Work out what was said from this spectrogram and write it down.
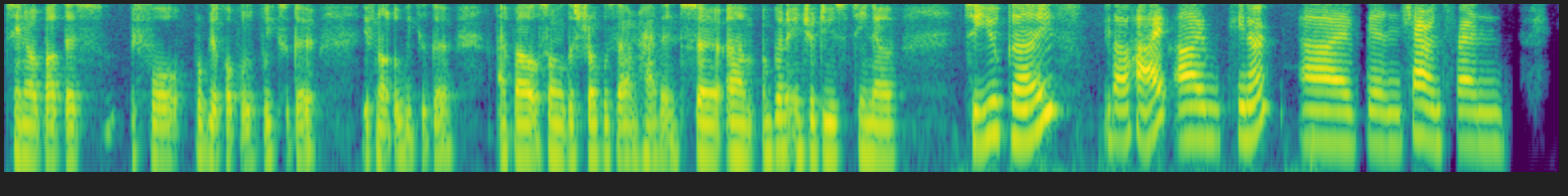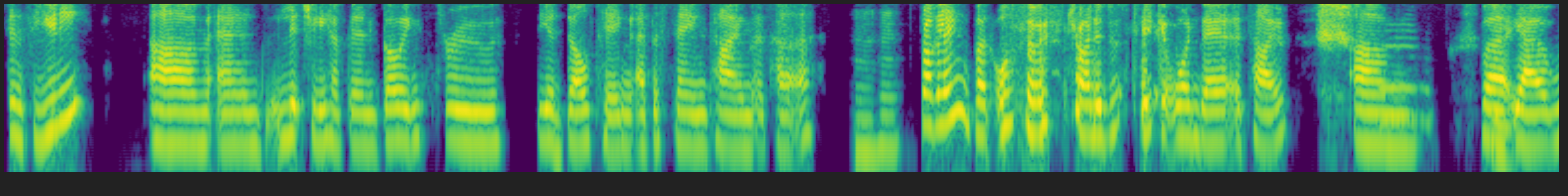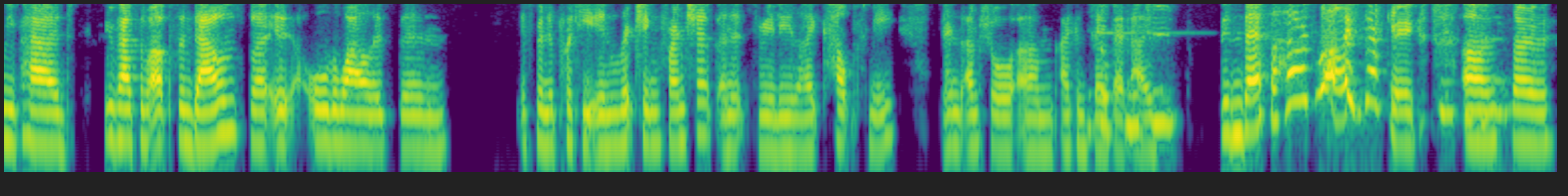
tina about this before probably a couple of weeks ago if not a week ago about some of the struggles that i'm having so um, i'm going to introduce tina to you guys. So, hi, I'm Tino. I've been Sharon's friend since uni um, and literally have been going through the adulting at the same time as her. Mm-hmm. Struggling, but also trying to just take it one day at a time. Um, but hmm. yeah, we've had we've had some ups and downs, but it all the while it's been it's been a pretty enriching friendship and it's really like helped me and i'm sure um, i can say that i've too. been there for her as well exactly yes, um, so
